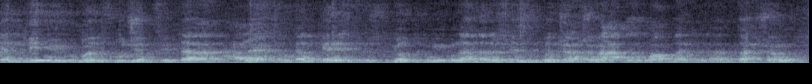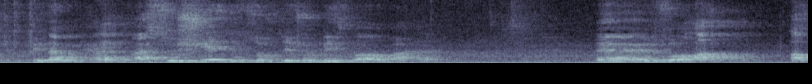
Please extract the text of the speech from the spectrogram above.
calcaneocuboid fusion في ثلاث حالات و calcaneal osteotomy ونادر with fusion عشان اعدل برضك ال adduction في ثمان حالات و associated soft tissue release في أربع حالات. ال follow up up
